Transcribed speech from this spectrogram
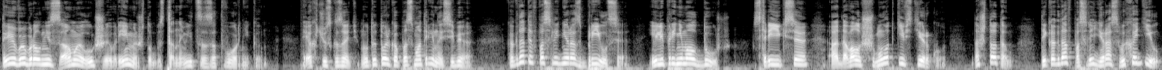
ты выбрал не самое лучшее время, чтобы становиться затворником. Я хочу сказать, ну ты только посмотри на себя. Когда ты в последний раз брился? Или принимал душ? Стригся? Отдавал шмотки в стирку? Да что там, ты когда в последний раз выходил?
